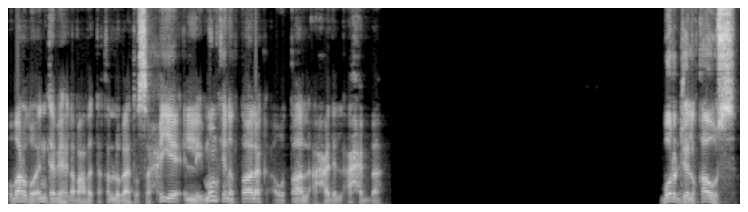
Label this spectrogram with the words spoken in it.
وبرضو انتبه لبعض التقلبات الصحية اللي ممكن تطالك أو تطال أحد الأحبة. برج القوس.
